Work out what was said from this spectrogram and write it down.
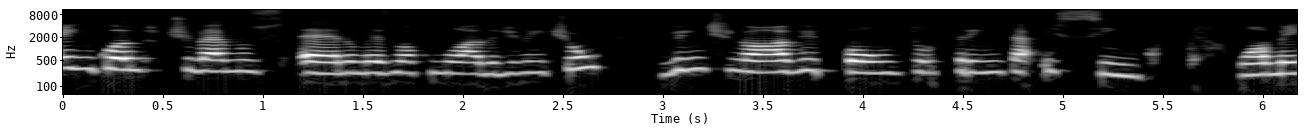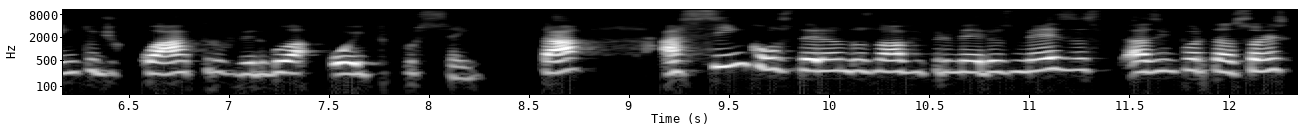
enquanto tivemos é, no mesmo acumulado de 21, 29,35, um aumento de 4,8%, tá? Assim, considerando os nove primeiros meses, as importações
